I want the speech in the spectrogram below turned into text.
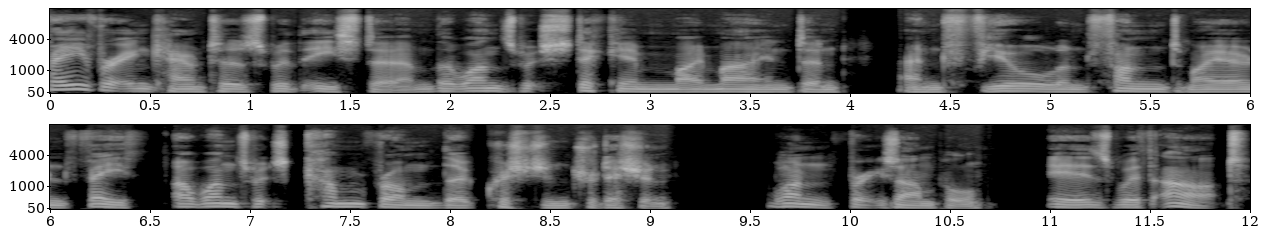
favorite encounters with Easter, the ones which stick in my mind and, and fuel and fund my own faith, are ones which come from the Christian tradition. One, for example, is with art.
